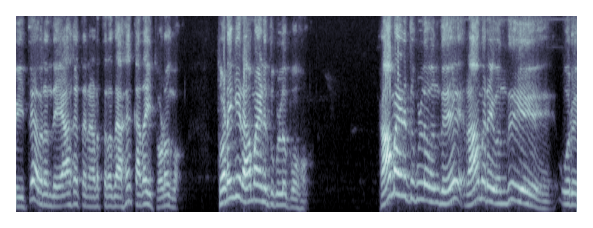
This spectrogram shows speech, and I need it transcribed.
வைத்து அவர் அந்த யாகத்தை நடத்துறதாக கதை தொடங்கும். தொடங்கி ராமாயணத்துக்குள்ள போகும். ராமாயணத்துக்குள்ள வந்து ராமரை வந்து ஒரு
